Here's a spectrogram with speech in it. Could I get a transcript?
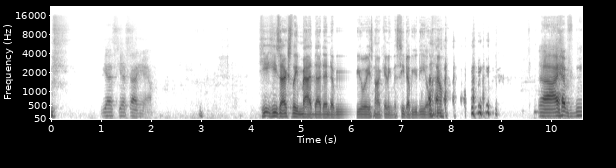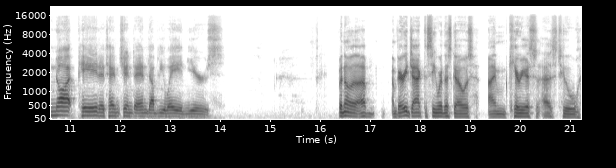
Yes, yes, I am. he he's actually mad that NWA is not getting the CW deal now. Uh, I have not paid attention to NWA in years. but no, uh, I'm very jacked to see where this goes. I'm curious as to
